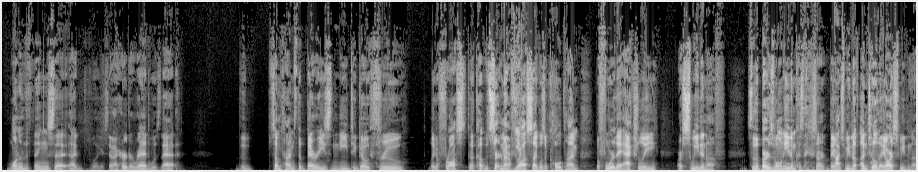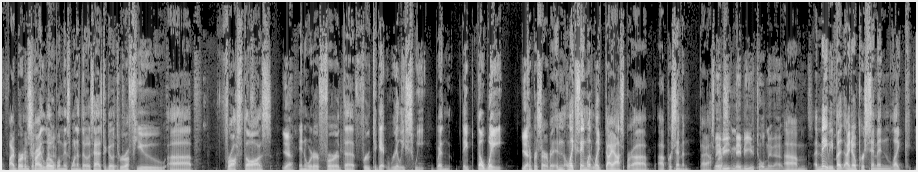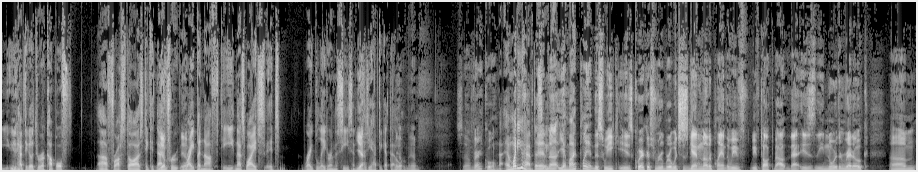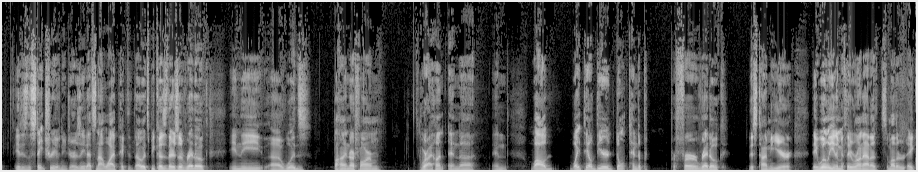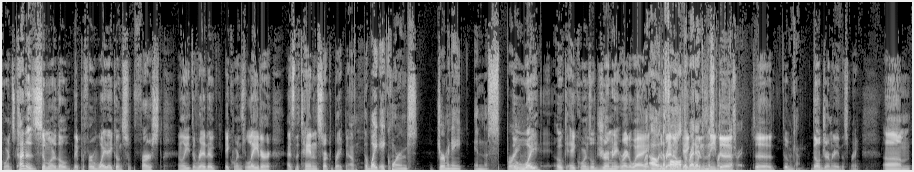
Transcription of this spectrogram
one of the things that I like I said I heard or read was that the sometimes the berries need to go through like a frost a couple certain amount of Yeah. frost cycles of cold time before they actually are sweet enough. So the birds won't eat them because they just aren't they aren't sweet enough until they are sweet enough. Viburnum trilobum is one of those. It has to go through a few uh, frost thaws Yeah, in order for the fruit to get really sweet. When they they'll wait Yeah. to preserve it, and like same with like diaspora uh, uh, persimmon. Diospyros. maybe maybe you told me that. um, and maybe, but I know persimmon like you you have to go through a couple f- uh, frost thaws to get that Yep, fruit yep. ripe enough to eat, and that's why it's it's ripe later in the season Yeah. because you have to get that a yep, little. bit. yep. So very cool. And what do you have this And week? uh, yeah, my plant this week is Quercus rubra, which is again another plant that we've we've talked about. That is the northern red oak. Um, it is the state tree of New Jersey. That's not why I picked it though. It's because there's a red oak in the uh, woods behind our farm where I hunt, and uh, and while white-tailed deer don't tend to pre- prefer red oak this time of year, they will eat them if they run out of some other acorns. Kind of similar though. They prefer white acorns first, and they'll eat the red acorns later as the tannins start to break down. the white acorns germinate in the spring. The white oak acorns will germinate right away. Oh, in the red fall, oak the red oak acorns in the need spring. to- That's right. To, to they'll germinate in the spring. Um,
